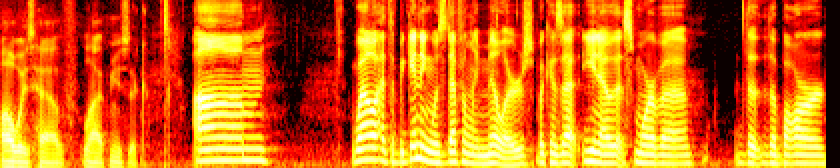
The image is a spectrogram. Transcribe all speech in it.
always have live music. Um, well, at the beginning was definitely Miller's because that you know that's more of a the the bar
